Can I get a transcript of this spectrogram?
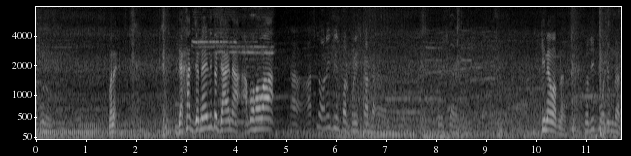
অপূর্ব মানে দেখার জেনারেলি তো যায় না আবহাওয়া হ্যাঁ আজকে অনেক দিন পর পরিষ্কার দেখা গেল। পরিষ্কার। কি নাম আপনার? প্রদীপ মজুমদার।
